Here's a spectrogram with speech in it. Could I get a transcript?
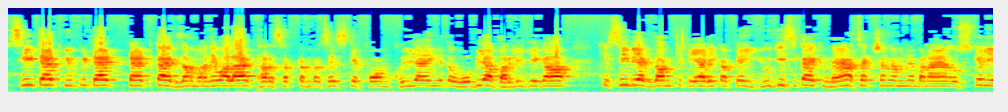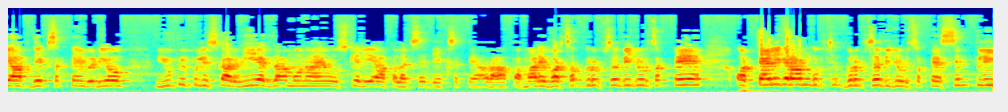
C TET UP TET TET का एग्ज़ाम आने वाला है। अठारह सितंबर से इसके फॉर्म खुल जाएँगे। तो वो भी आप भर लीजिएगा। किसी भी एग्ज़ाम की तैयारी करते हैं। यूजीसी का एक नया सेक्शन हमने बनाया है। उसके लिए आप देख सकते हैं वीडियो यूपी पुलिस का री एग्ज़ाम होना है। उसके लिए आप अलग से देख सकते हैं। और आप हमारे व्हाट्सएप ग्रुप से भी जुड़ सकते हैं। और टेलीग्राम ग्रुप से भी जुड़ सकते हैं। Simply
